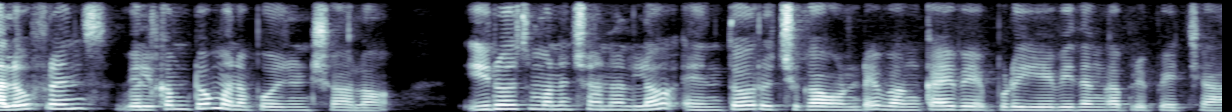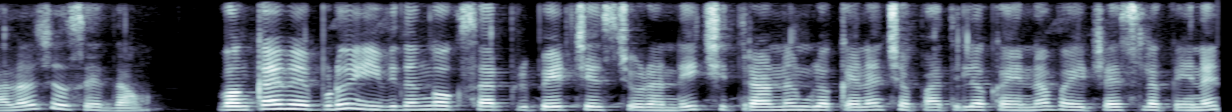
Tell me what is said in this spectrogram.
హలో ఫ్రెండ్స్ వెల్కమ్ టు మన భోజనశాల. ఈరోజు మన ఛానల్లో ఎంతో రుచిగా ఉండే వంకాయ వేపుడు ఏ విధంగా ప్రిపేర్ చేయాలో చూసేద్దాం. వంకాయ వేపుడు ఈ విధంగా ఒకసారి ప్రిపేర్ చేసి చూడండి. చిత్రాన్నంలోకైనా చపాతీలోకైనా వైట్ రైస్లోకైనా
